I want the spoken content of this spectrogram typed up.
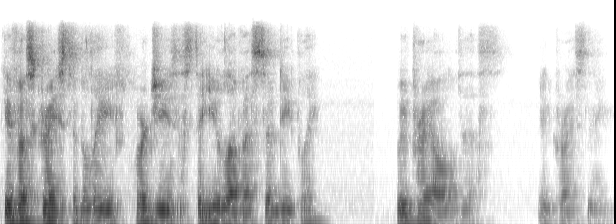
Give us grace to believe, Lord Jesus, that you love us so deeply. We pray all of this in Christ's name.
